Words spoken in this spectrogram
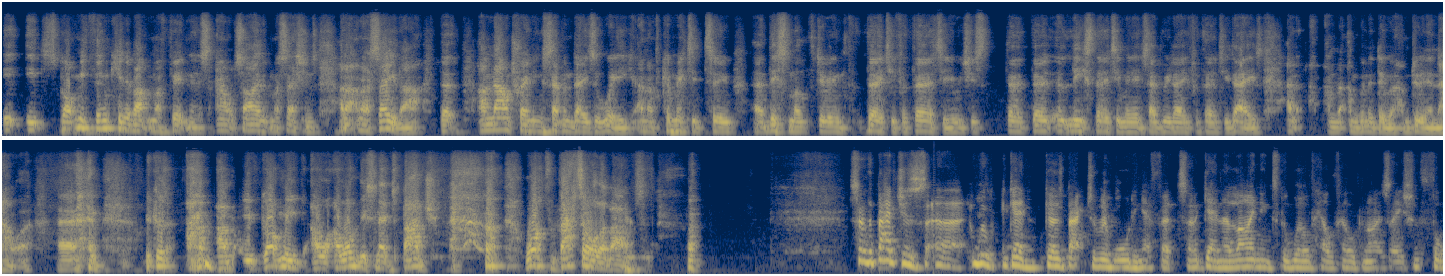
it, has got me thinking about my fitness outside of my sessions. And, and, I say that, that I'm now training seven days a week and I've committed to uh, this month doing 30 for 30, which is the, the, at least 30 minutes every day for 30 days. And I'm, I'm going to do it. I'm doing an hour um, because I'm, I'm, you've got me, I, I want this next badge. What's that all about? So the badges, uh, again, goes back to rewarding effort. So again, aligning to the World Health Organization for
